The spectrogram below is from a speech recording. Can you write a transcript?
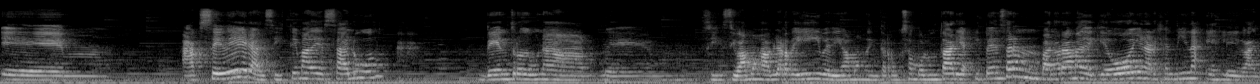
em, acceder al sistema de salud dentro de una... si, si, vamos a hablar de IBE, digamos, de interrupción voluntaria, y pensar en un panorama de que hoy en Argentina es legal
